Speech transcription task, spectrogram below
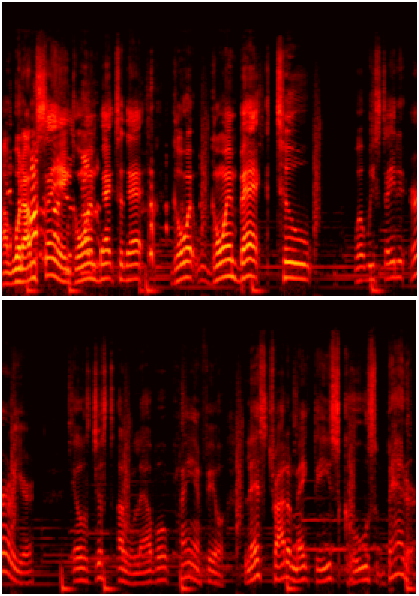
Um, what I'm saying, going back to that, going going back to what we stated earlier, it was just a level playing field. Let's try to make these schools better.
